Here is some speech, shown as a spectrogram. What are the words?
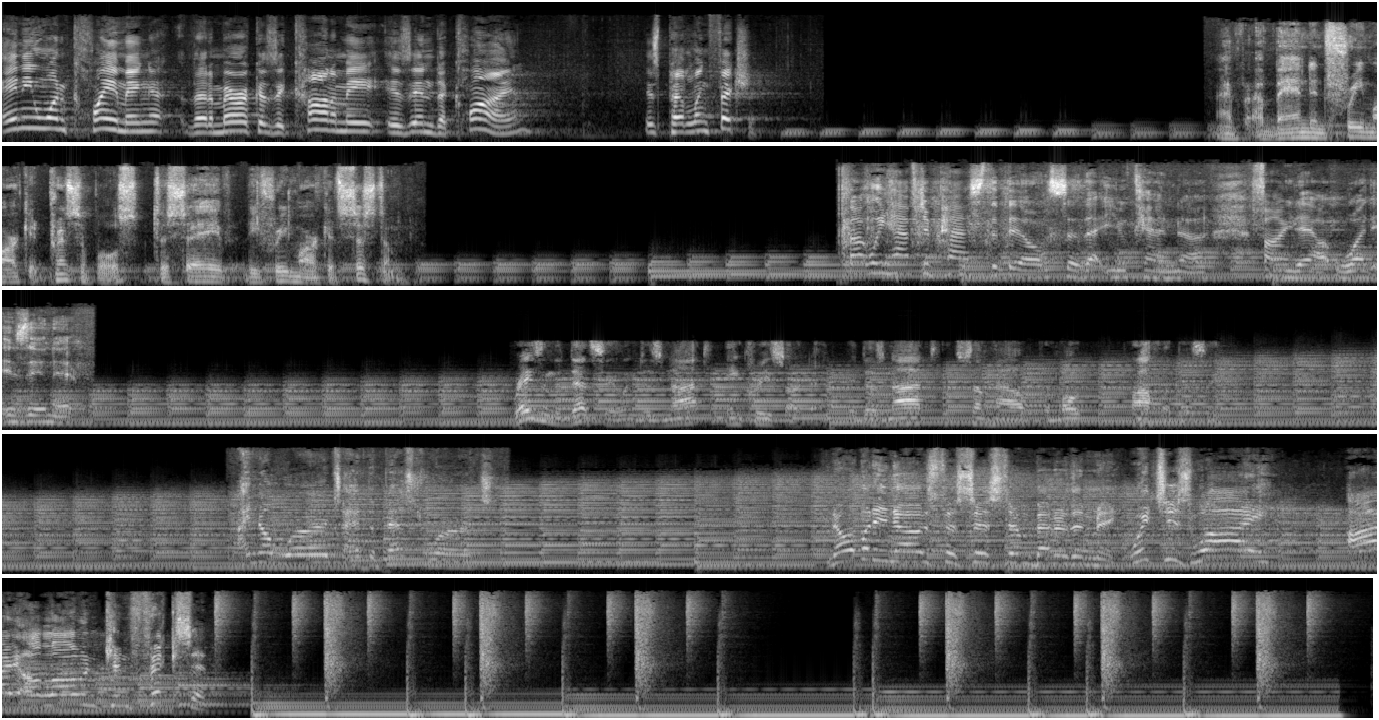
Anyone claiming that America's economy is in decline is peddling fiction. I've abandoned free market principles to save the free market system. But we have to pass the bill so that you can uh, find out what is in it. Raising the debt ceiling does not increase our debt. It does not somehow promote profligacy. I know words, I have the best words. Nobody knows the system better than me, which is why I alone can fix it.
